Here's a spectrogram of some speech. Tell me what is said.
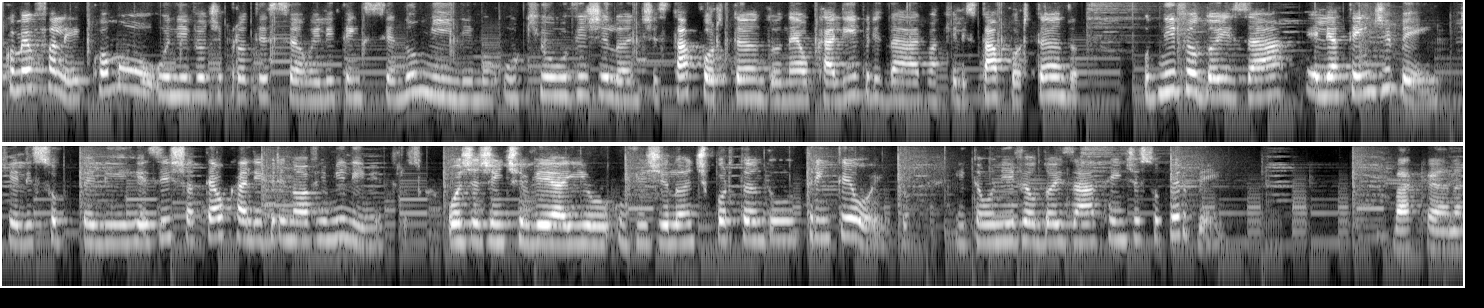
Como eu falei, como o nível de proteção ele tem que ser no mínimo o que o vigilante está portando, né, o calibre da arma que ele está portando, o nível 2A ele atende bem, que ele, ele resiste até o calibre 9 milímetros. Hoje a gente vê aí o, o vigilante portando 38, então o nível 2A atende super bem. Bacana.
